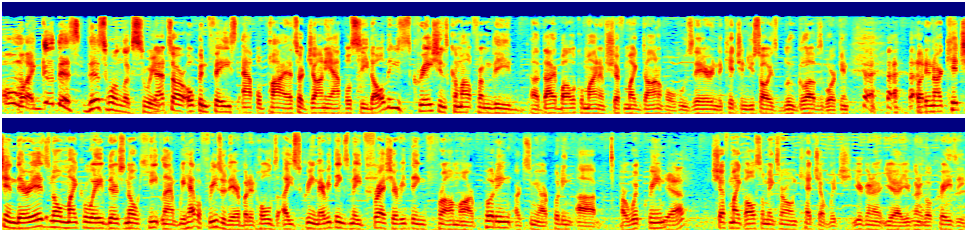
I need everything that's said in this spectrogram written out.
Oh my goodness, this one looks sweet. That's our open-faced apple pie. That's our Johnny Appleseed. All these creations come out from the uh, diabolical mind of Chef Mike Donoho, who's there in the kitchen. You saw his blue gloves working. but in our kitchen, there is no microwave. There's no heat lamp. We have a freezer there, but it holds ice cream. Everything's made fresh. Everything from our pudding, or excuse me, our pudding, uh, our whipped cream. Yeah. Chef Mike also makes our own ketchup, which you're gonna, yeah, you're gonna go crazy.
